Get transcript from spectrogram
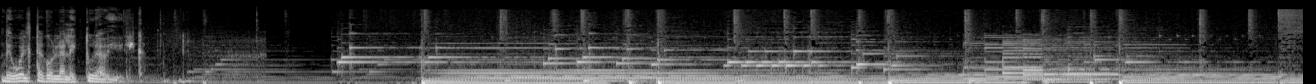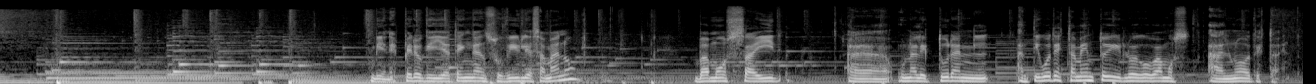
de vuelta con la lectura bíblica. Bien, espero que ya tengan sus Biblias a mano. Vamos a ir a una lectura en el Antiguo Testamento y luego vamos al Nuevo Testamento.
